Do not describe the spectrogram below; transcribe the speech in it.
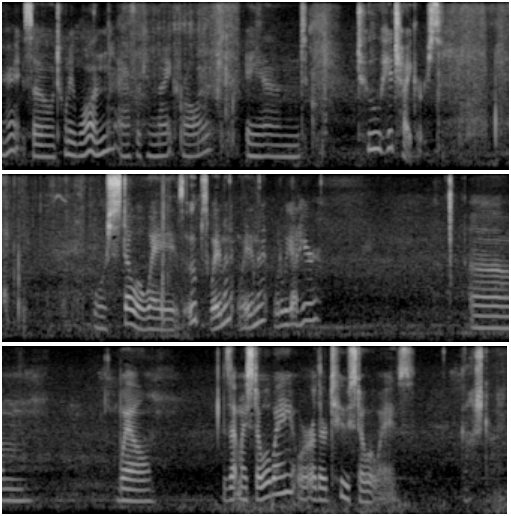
All right, so 21 African nightcrawler and two hitchhikers or stowaways. Oops, wait a minute, wait a minute. What do we got here? Um, well, is that my stowaway or are there two stowaways? Gosh darn it.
